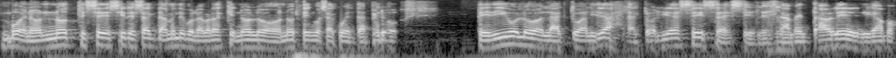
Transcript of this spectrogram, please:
bueno, no te sé decir exactamente, porque la verdad es que no lo no tengo esa cuenta, pero te digo lo, la actualidad. La actualidad es esa, es, es lamentable, digamos.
